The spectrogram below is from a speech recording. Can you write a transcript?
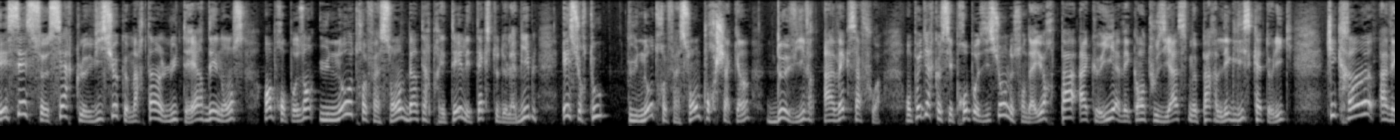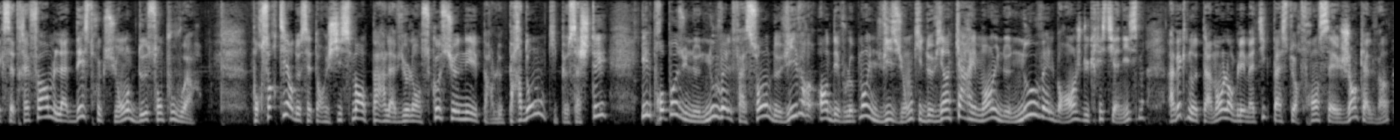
Et c'est ce cercle vicieux que Martin Luther dénonce en proposant une autre façon d'interpréter les textes de la Bible et surtout une autre façon pour chacun de vivre avec sa foi. On peut dire que ces propositions ne sont d'ailleurs pas accueillies avec enthousiasme par l'Église catholique, qui craint avec cette réforme la destruction de son pouvoir. Pour sortir de cet enrichissement par la violence cautionnée par le pardon qui peut s'acheter, il propose une nouvelle façon de vivre en développant une vision qui devient carrément une nouvelle branche du christianisme, avec notamment l'emblématique pasteur français Jean Calvin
